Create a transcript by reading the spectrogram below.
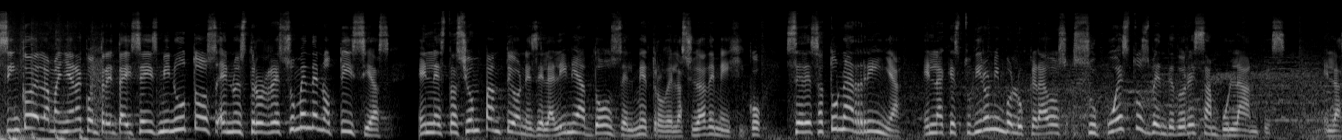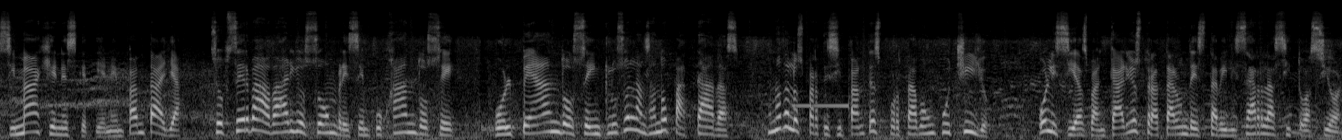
5 de la mañana con 36 minutos en nuestro resumen de noticias. En la estación Panteones de la línea 2 del metro de la Ciudad de México se desató una riña en la que estuvieron involucrados supuestos vendedores ambulantes. En las imágenes que tiene en pantalla se observa a varios hombres empujándose, golpeándose, incluso lanzando patadas. Uno de los participantes portaba un cuchillo. Policías bancarios trataron de estabilizar la situación.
